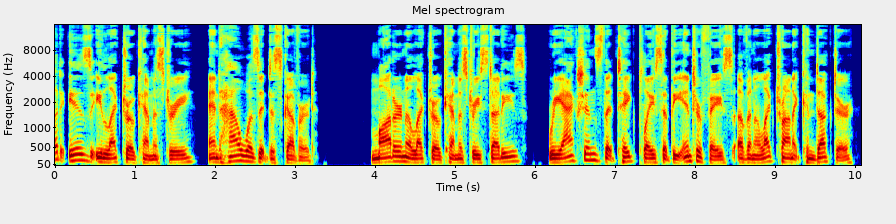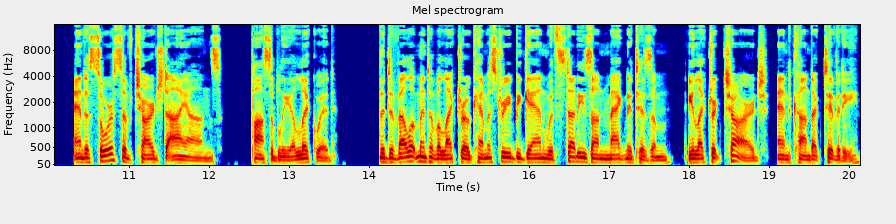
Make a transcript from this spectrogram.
What is electrochemistry and how was it discovered? Modern electrochemistry studies reactions that take place at the interface of an electronic conductor and a source of charged ions, possibly a liquid. The development of electrochemistry began with studies on magnetism, electric charge, and conductivity.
